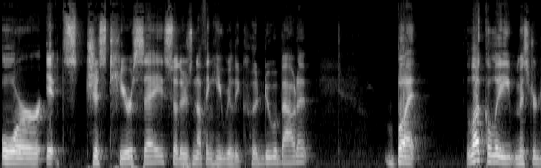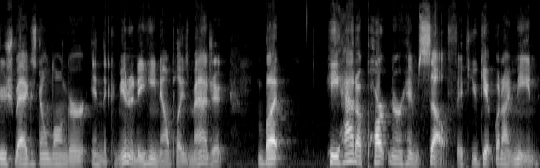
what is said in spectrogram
or it's just hearsay, so there's nothing he really could do about it. But luckily, Mr. Douchebag's no longer in the community. He now plays Magic but he had a partner himself, if you get what I mean.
